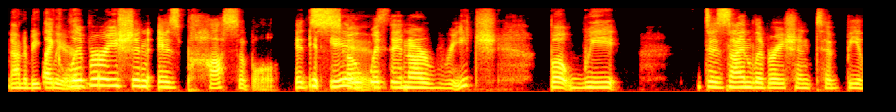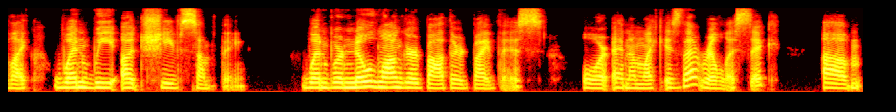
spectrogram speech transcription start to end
Now to be Like clear liberation is possible. It's It so is. within our reach, but we design liberation to be like when we achieve something, when we're no longer bothered by this, or and I'm like, is that realistic? Um,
